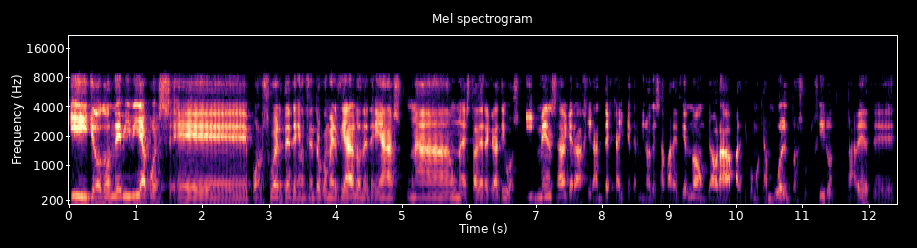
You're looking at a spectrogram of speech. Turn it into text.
Y yo donde vivía, pues eh, por suerte tenía un centro comercial donde tenías una, una esta de recreativos inmensa, que era gigantesca y que terminó desapareciendo, aunque ahora parece como que han vuelto a surgir otra vez eh,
